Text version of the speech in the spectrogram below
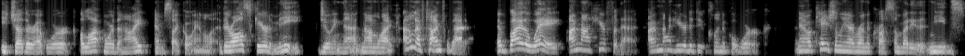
each other at work a lot more than I am psychoanalyzed. They're all scared of me doing that. And I'm like, I don't have time for that. And by the way, I'm not here for that. I'm not here to do clinical work. Now, occasionally I run across somebody that needs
